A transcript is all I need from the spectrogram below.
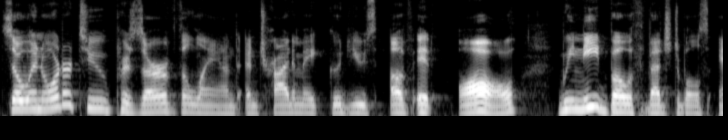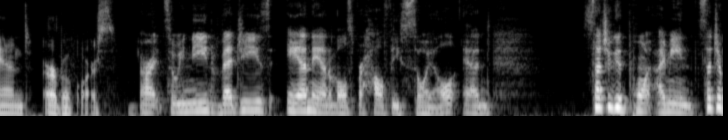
So, in order to preserve the land and try to make good use of it all, we need both vegetables and herbivores. All right, so we need veggies and animals for healthy soil. And such a good point. I mean, such a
